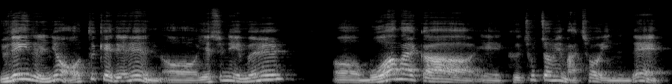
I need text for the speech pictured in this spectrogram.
유대인들은요 어떻게든 어, 예수님을 어, 모함할까에 그 초점이 맞춰 있는데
